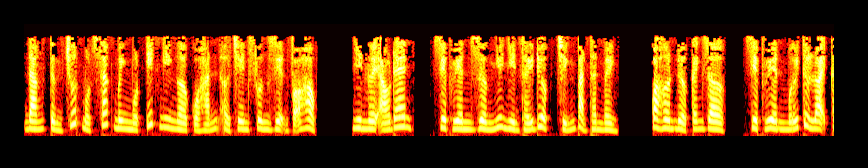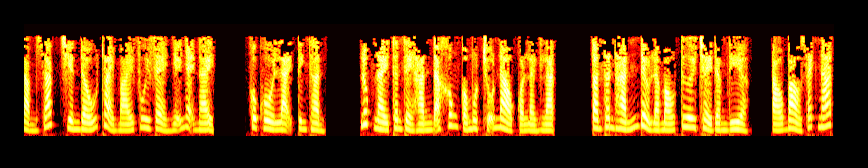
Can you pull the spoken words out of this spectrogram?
đang từng chút một xác minh một ít nghi ngờ của hắn ở trên phương diện võ học. Nhìn người áo đen, Diệp Huyền dường như nhìn thấy được chính bản thân mình. Qua hơn nửa canh giờ, Diệp Huyền mới từ loại cảm giác chiến đấu thoải mái vui vẻ nhễ nhại này, phục hồi lại tinh thần. Lúc này thân thể hắn đã không có một chỗ nào còn lành lặn, Toàn thân hắn đều là máu tươi chảy đầm đìa, áo bào rách nát,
